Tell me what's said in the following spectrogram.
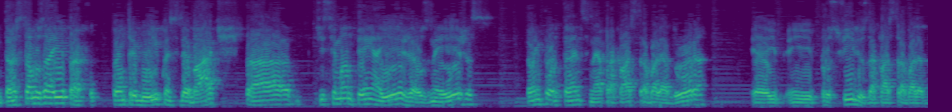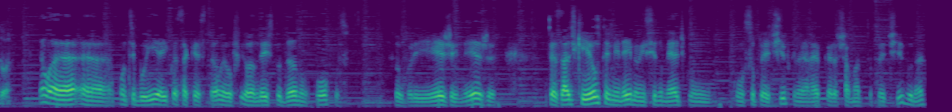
Então estamos aí para contribuir com esse debate para que se mantenha a EJA, os NEEJAs, tão importantes né, para a classe trabalhadora é, e, e para os filhos da classe trabalhadora. Não, é, é, contribuir aí com essa questão, eu, eu, andei estudando um pouco sobre EJA e NEJA, apesar de que eu terminei meu ensino médio com, com supletivo, que na época era chamado supletivo, né?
